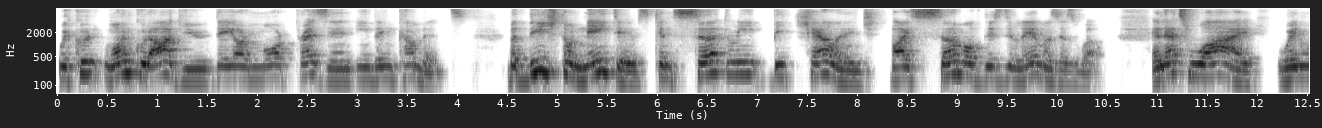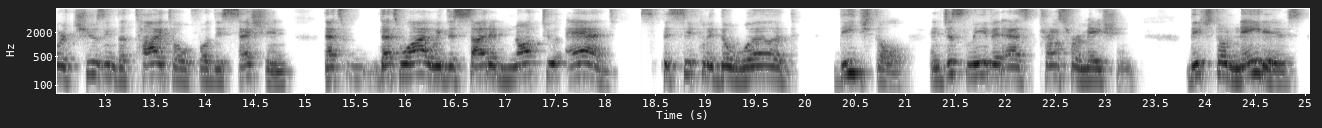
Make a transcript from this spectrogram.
we could one could argue they are more present in the incumbents. But digital natives can certainly be challenged by some of these dilemmas as well. And that's why when we're choosing the title for this session, that's that's why we decided not to add specifically the word digital and just leave it as transformation. Digital natives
